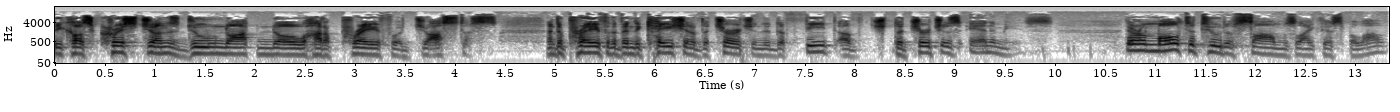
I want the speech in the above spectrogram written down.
because Christians do not know how to pray for justice and to pray for the vindication of the church and the defeat of the church's enemies. There are a multitude of psalms like this, beloved.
